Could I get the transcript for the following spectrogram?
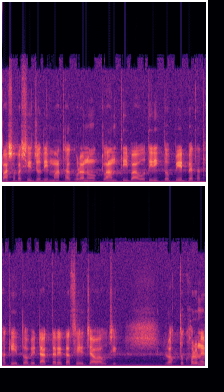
পাশাপাশি যদি মাথা ঘোরানো, ক্লান্তি বা অতিরিক্ত পেট ব্যথা থাকে, তবে ডাক্তারের কাছে যাওয়া উচিত। রক্তক্ষরণের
